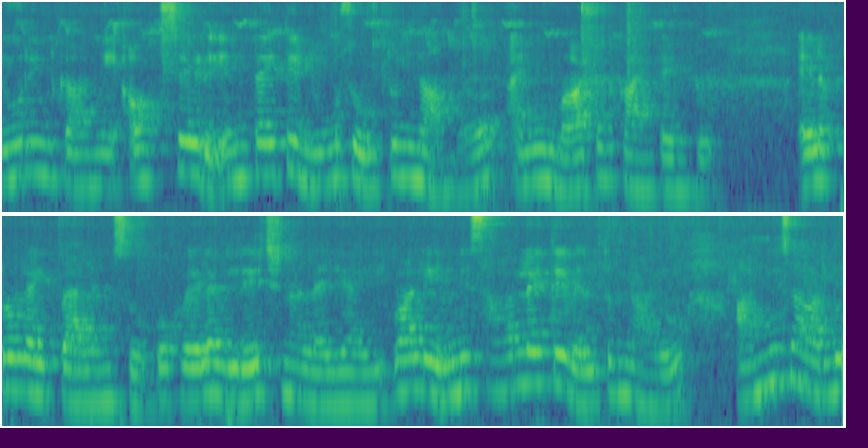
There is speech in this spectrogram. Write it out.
యూరిన్ కానీ అవుట్ సైడ్ ఎంతైతే లూజ్ అవుతున్నామో I mean water content electrolyte balance ఒకవేళ విరేచనాలు అయ్యాయి వాళ్ళు ఎన్నిసార్లు అయితే వెళ్తున్నారో అన్నిసార్లు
